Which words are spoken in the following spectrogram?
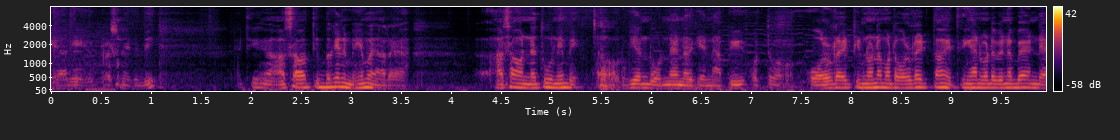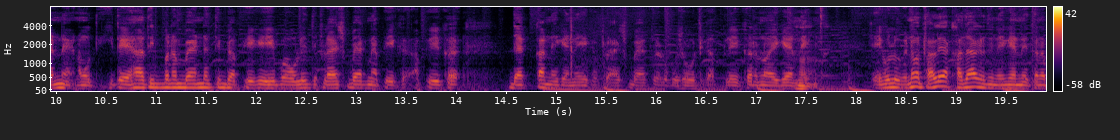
යාගේ ප්‍රශ්නයකදී. ඇති ආසාවත් තිබගෙන මෙහෙම අර ආසාව නැතු නෙේ රුගියන් ඔන්න නගෙන අපි ඔත් ඔල්රට නොන මට ඔල්රට ඉතිහට වෙන බෑන්ඩ න්න නමුත් හිට හ තිබන බෑන්ඩ තිබ අපේ පවලි ෆලස්් බක් අපේ අපේක දැක්කන්න ගැන එක ෆලස්් බෑක් ලොක ෂෝටික ප්ලේ කරනවා. ගැන්නේ ඒගුල වෙන තලය කදාගෙන ගැන්න එතන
